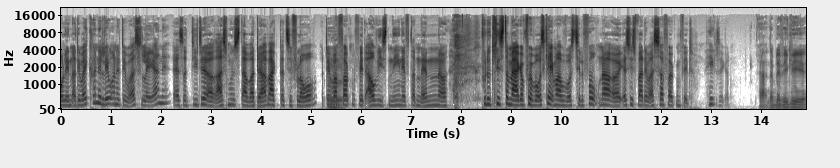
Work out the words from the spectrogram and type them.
all in. Og det var ikke kun eleverne, det var også lærerne. Altså Ditte og Rasmus, der var dørvagter til floor, og det mm. var fucking fedt afvist den ene efter den anden, og puttet klistermærker på vores kamera og vores telefoner, og jeg synes bare, det var så fucking fedt. Helt sikkert. Ja, der bliver virkelig,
